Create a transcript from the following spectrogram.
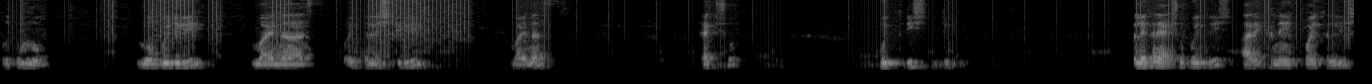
প্রথম নব্বই ডিগ্রি মাইনাস মাইনাস একশো পঁয়ত্রিশ ডিগ্রি। তাহলে এখানে একশো পঁয়ত্রিশ আর এখানে পঁয়তাল্লিশ,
